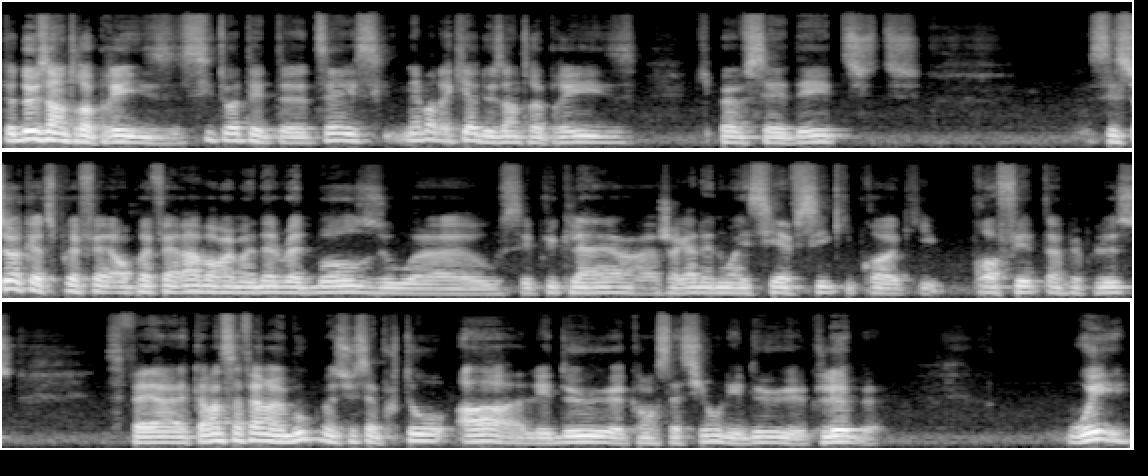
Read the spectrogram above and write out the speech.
tu as deux entreprises. Si toi, tu sais, n'importe qui a deux entreprises qui peuvent s'aider, c'est sûr que tu préfères, on préférait avoir un modèle Red Bulls où, euh, c'est plus clair. Je regarde NYCFC qui, qui profite un peu plus. Ça fait, faire un bout que M. Saputo a les deux concessions, les deux clubs. Oui,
